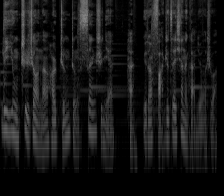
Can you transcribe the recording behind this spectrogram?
利用智障男孩整整三十年，嗨，有点法治在线的感觉了，是吧？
